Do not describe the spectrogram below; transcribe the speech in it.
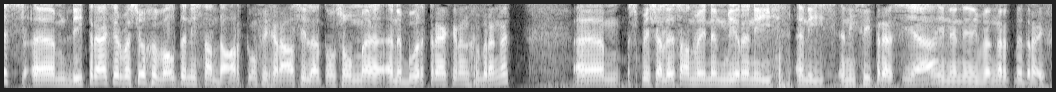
is ehm um, die trekker was so gewild in die standaard konfigurasie dat ons hom uh, in 'n boortrekker ingebring het. Ehm um, spesialis aanwending meer in die in die in die sitrus ja? en in in die wingerdbedryf.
